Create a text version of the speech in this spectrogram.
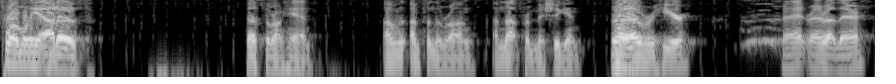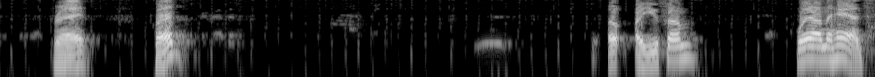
formerly out of. That's the wrong hand. I'm, I'm from the wrong. I'm not from Michigan. Right over here. Right, right about there. Right. What? Oh, are you from? Where on the hands?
